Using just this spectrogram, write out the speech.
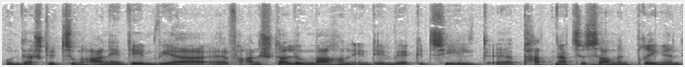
Unterstützung an, indem wir äh, Veranstaltungen machen, indem wir gezielt äh, Partner zusammenbringen.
